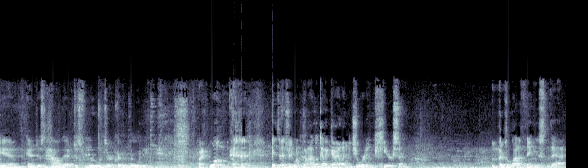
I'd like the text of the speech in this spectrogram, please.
and and just how that just ruins our credibility. Right. Well, it's interesting. When, when I look at a guy like Jordan Peterson, there's a lot of things that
